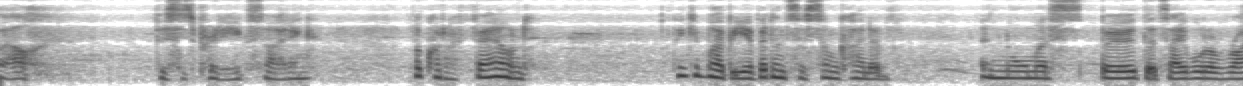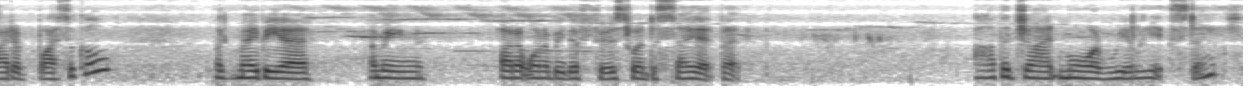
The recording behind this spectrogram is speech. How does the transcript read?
Well, this is pretty exciting. Look what I found. I think it might be evidence of some kind of enormous bird that's able to ride a bicycle. Like maybe a, I mean, I don't want to be the first one to say it, but are the giant moa really extinct?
